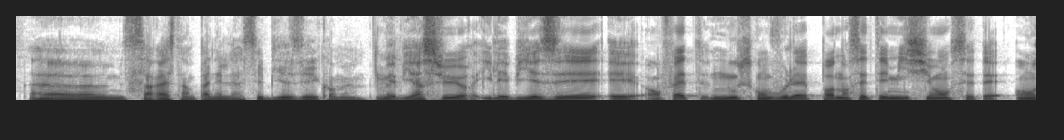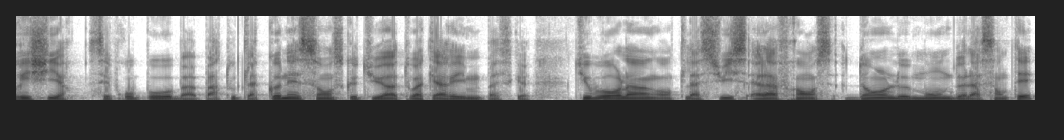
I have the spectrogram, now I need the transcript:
euh, ça reste un panel assez biaisé quand même. Mais bien sûr, il est biaisé et en fait, nous, ce qu'on voulait pendant cette émission, c'était enrichir ces propos bah, par toute la connaissance que tu as, toi, Karim, parce que tu bourlingues entre la Suisse et la France dans le monde de la santé,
